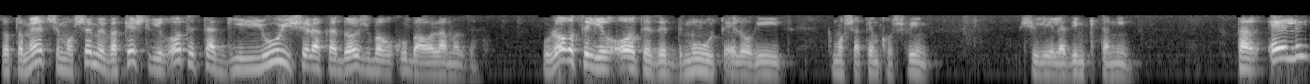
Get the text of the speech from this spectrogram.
זאת אומרת שמשה מבקש לראות את הגילוי של הקדוש ברוך הוא בעולם הזה. הוא לא רוצה לראות איזה דמות אלוהית, כמו שאתם חושבים, בשביל ילדים קטנים. תראה לי,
